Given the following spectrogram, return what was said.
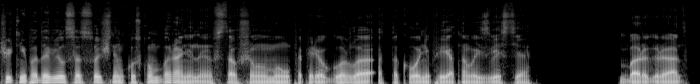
чуть не подавился сочным куском баранины, вставшим ему поперек горла от такого неприятного известия. «Барград»,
